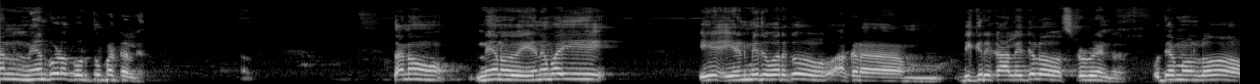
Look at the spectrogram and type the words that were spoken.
ఆయనను నేను కూడా గుర్తుపట్టలేదు. తను నేను ఎనభై ఏ- ఎనిమిది వరకు అక్కడ డిగ్రీ కాలేజీలో స్టూడెంట్. ఉద్యమంలో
